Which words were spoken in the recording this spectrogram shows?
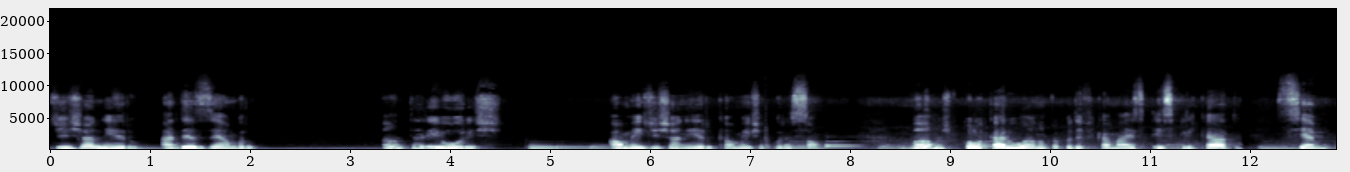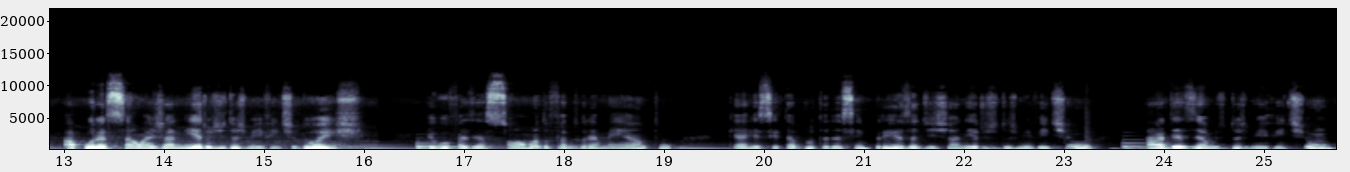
de janeiro a dezembro, anteriores ao mês de janeiro, que é o mês de apuração. Vamos colocar o ano para poder ficar mais explicado. Se a apuração é janeiro de 2022, eu vou fazer a soma do faturamento, que é a receita bruta dessa empresa, de janeiro de 2021 a dezembro de 2021.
